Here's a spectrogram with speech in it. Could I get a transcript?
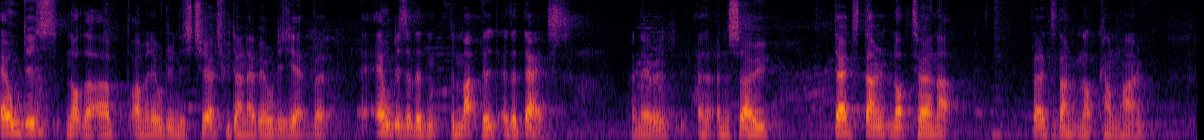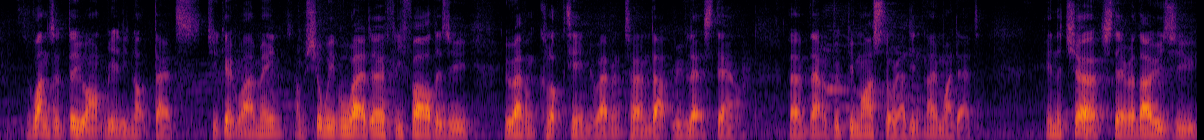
elders, not that I've, I'm an elder in this church, we don't have elders yet, but elders are the, the, the, are the dads. And, they're, and so dads don't not turn up, dads don't not come home. The ones that do aren't really not dads. Do you get what I mean? I'm sure we've all had earthly fathers who, who haven't clocked in, who haven't turned up, who've let us down. Um, that would be my story. I didn't know my dad. In the church, there are those who,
